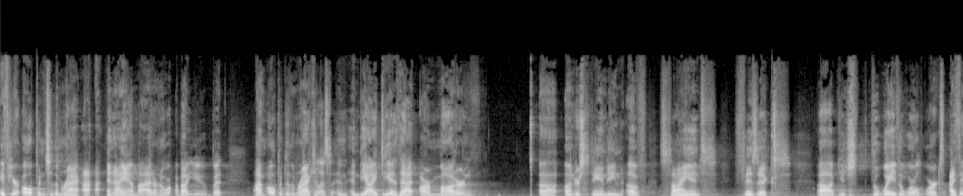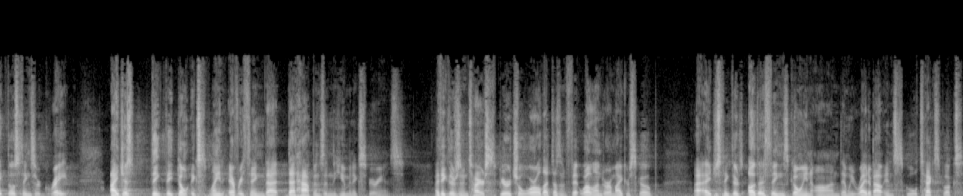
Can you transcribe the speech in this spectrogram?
if you're open to the miraculous, and I am, I don't know about you, but I'm open to the miraculous and, and the idea that our modern uh, understanding of science, physics, uh, just the way the world works, I think those things are great. I just think they don't explain everything that, that happens in the human experience. I think there's an entire spiritual world that doesn't fit well under a microscope. I just think there's other things going on than we write about in school textbooks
